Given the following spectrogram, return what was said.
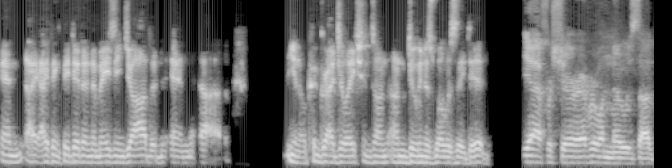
and I, I, think they did an amazing job and and uh, you know congratulations on on doing as well as they did. Yeah for sure. Everyone knows that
